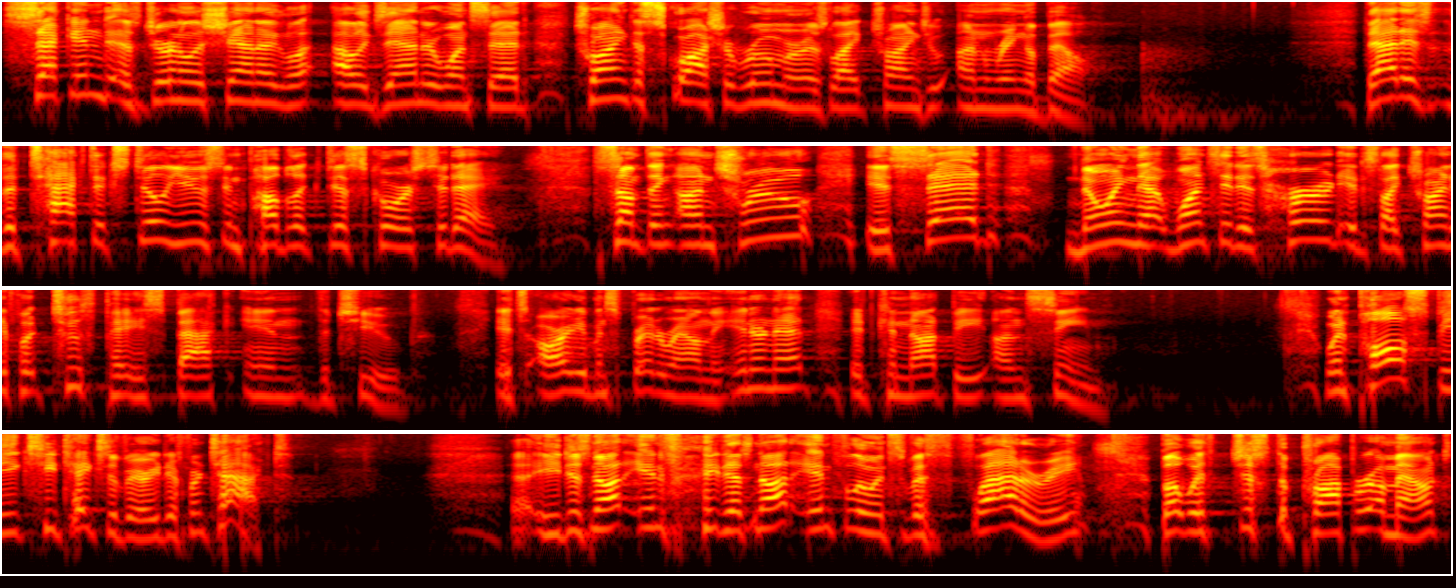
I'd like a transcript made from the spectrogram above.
Second, as journalist Shannon Alexander once said, trying to squash a rumor is like trying to unring a bell. That is the tactic still used in public discourse today. Something untrue is said, knowing that once it is heard, it's like trying to put toothpaste back in the tube. It's already been spread around the internet, it cannot be unseen. When Paul speaks, he takes a very different tact. Uh, he does, not inf- he does not influence with flattery, but with just the proper amount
